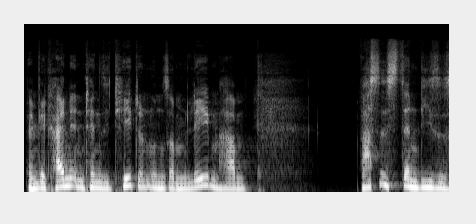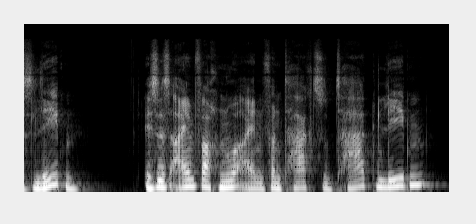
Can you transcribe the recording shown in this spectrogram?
Wenn wir keine Intensität in unserem Leben haben, was ist denn dieses Leben? Ist es einfach nur ein von Tag zu Tag Leben?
